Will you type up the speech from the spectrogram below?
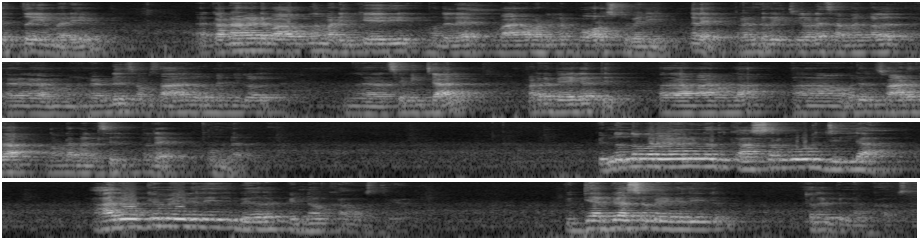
ചെത്തുകയും വരെയും കർണാടകയുടെ ഭാഗത്ത് നിന്ന് മടിക്കേരി മുതൽ വാഗമണ്ഡലം ഫോറസ്റ്റ് വരെയും അല്ലേ രണ്ട് റീച്ചുകളുടെ ശ്രമങ്ങൾ രണ്ട് സംസ്ഥാന ഗവൺമെന്റുകൾ ശ്രമിച്ചാൽ വളരെ വേഗത്തിൽ അതാകാനുള്ള ഒരു സാധ്യത നമ്മുടെ മനസ്സിൽ അല്ലേ ഉണ്ട്. പിന്നൊന്ന് പറയാനുള്ളത് കാസർഗോഡ് ജില്ല ആരോഗ്യ മേഖലയിൽ വേറെ പിന്നോക്കാവസ്ഥയാണ്. വിദ്യാഭ്യാസ മേഖലയിലും വേറെ പിന്നോക്കാവസ്ഥ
